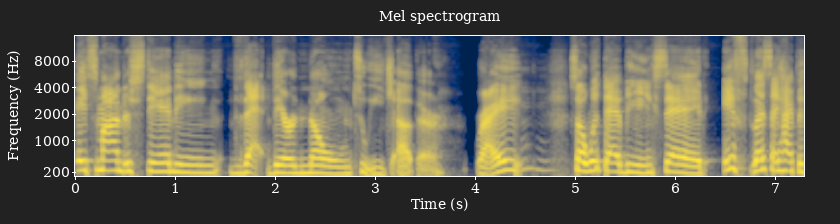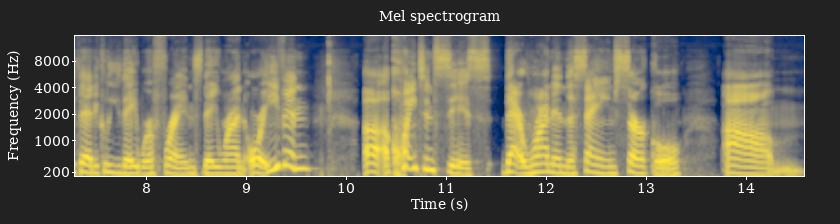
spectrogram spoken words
it's my understanding that they're known to each other, right? Mm-hmm. So, with that being said, if let's say hypothetically they were friends, they run, or even uh, acquaintances that run in the same circle, um,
